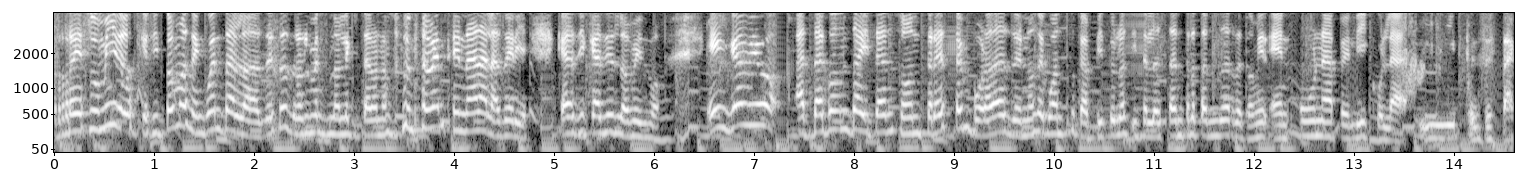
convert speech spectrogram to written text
resumidos, que si tomas en cuenta las, estos realmente no le quitaron absolutamente nada a la serie, casi casi es lo mismo. En cambio, Attack on Titan son tres temporadas de no sé cuántos capítulos y te lo están tratando de resumir en una película y pues está,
